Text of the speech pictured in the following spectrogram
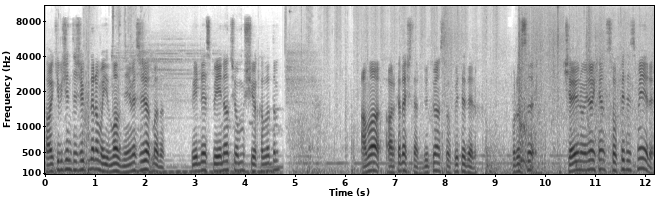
Takip için teşekkürler ama Yılmaz niye mesaj atmadın? Willis beğeni atıyormuş yakaladım. Ama arkadaşlar lütfen sohbet edelim. Burası çayın oynarken sohbet etme yeri.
